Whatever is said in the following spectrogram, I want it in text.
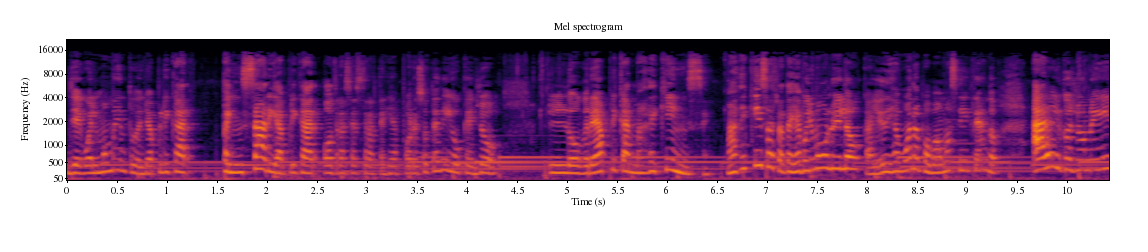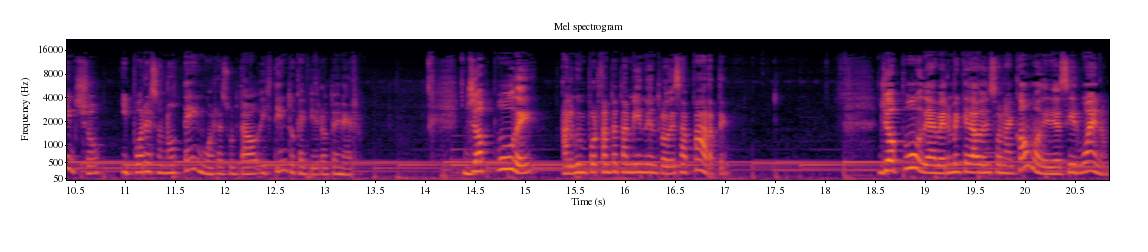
llegó el momento de yo aplicar pensar y aplicar otras estrategias. Por eso te digo que yo logré aplicar más de 15, más de 15 estrategias, pues yo me volví loca. Yo dije, bueno, pues vamos a seguir creando. Algo yo no he hecho y por eso no tengo el resultado distinto que quiero tener. Yo pude, algo importante también dentro de esa parte, yo pude haberme quedado en zona cómoda y decir, bueno,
